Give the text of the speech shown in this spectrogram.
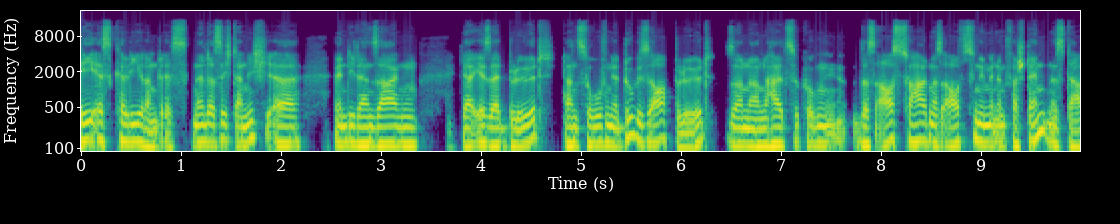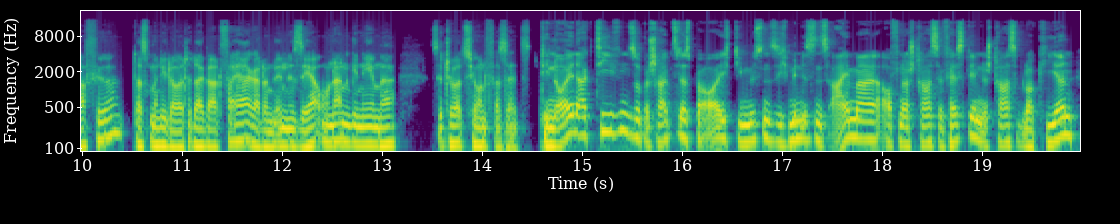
deeskalierend ist, ne, dass ich dann nicht, äh, wenn die dann sagen, ja, ihr seid blöd, dann zu rufen, ja, du bist auch blöd, sondern halt zu gucken, das auszuhalten, das aufzunehmen mit einem Verständnis dafür, dass man die Leute da gerade verärgert und in eine sehr unangenehme Situation versetzt. Die neuen Aktiven, so beschreibt sie das bei euch, die müssen sich mindestens einmal auf einer Straße festlegen, eine Straße blockieren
